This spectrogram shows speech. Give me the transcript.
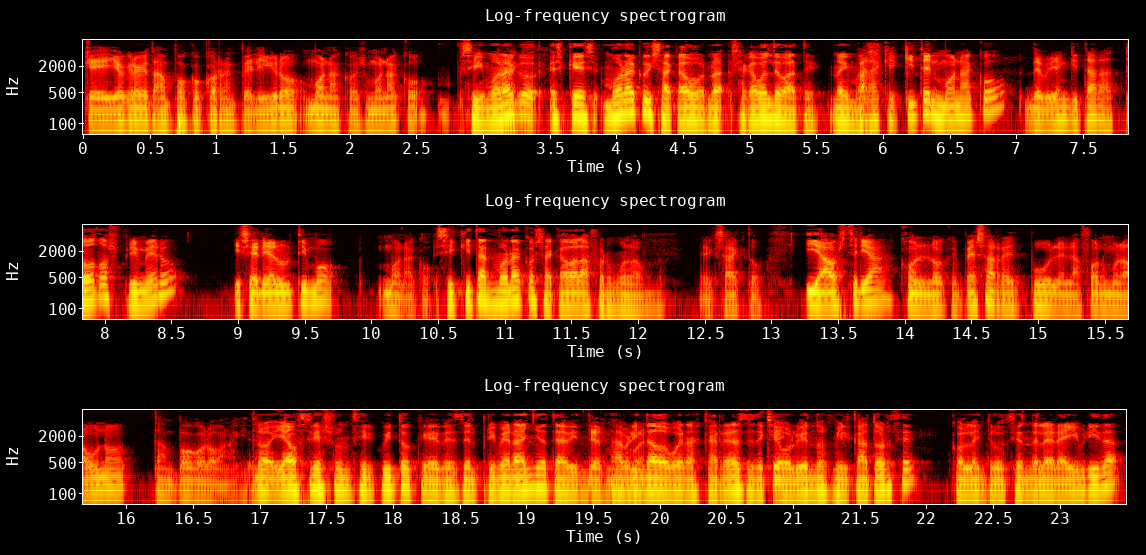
Que yo creo que tampoco corren peligro. Mónaco es Mónaco. Sí, Mónaco, es que es Mónaco y se acabó, se acabó el debate, no hay más. Para que quiten Mónaco, deberían quitar a todos primero y sería el último Mónaco. Si quitan Mónaco se acaba la Fórmula 1. Exacto. Y Austria, con lo que pesa Red Bull en la Fórmula 1, tampoco lo van a quitar. No, y Austria es un circuito que desde el primer año te ha, ha brindado bueno. buenas carreras desde que Sí. volvió en 2014 con la introducción de la era híbrida.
